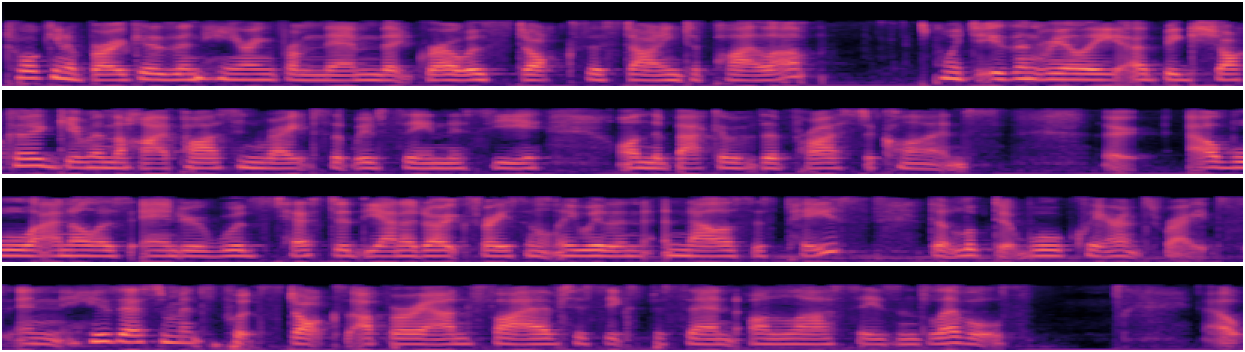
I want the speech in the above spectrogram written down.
talking to brokers and hearing from them that growers' stocks are starting to pile up, which isn't really a big shocker given the high passing rates that we've seen this year on the back of the price declines. So our wool analyst Andrew Woods tested the anecdotes recently with an analysis piece that looked at wool clearance rates, and his estimates put stocks up around 5 to 6% on last season's levels. Uh,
